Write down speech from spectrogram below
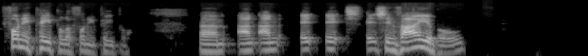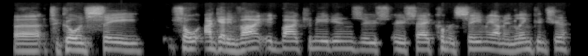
Funny people are funny people, um, and and it, it's it's invaluable uh, to go and see. So I get invited by comedians who who say, "Come and see me. I'm in Lincolnshire."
